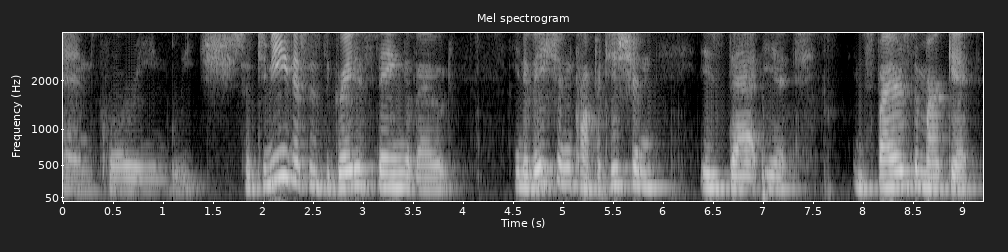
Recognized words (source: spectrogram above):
and chlorine bleach. So to me, this is the greatest thing about innovation competition is that it inspires the market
